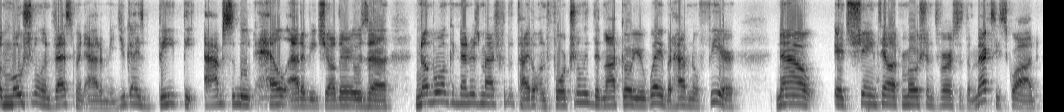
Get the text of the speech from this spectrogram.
emotional investment out of me. You guys beat the absolute hell out of each other. It was a number one contenders match for the title. Unfortunately, did not go your way, but have no fear. Now it's Shane Taylor Promotions versus the Mexi Squad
